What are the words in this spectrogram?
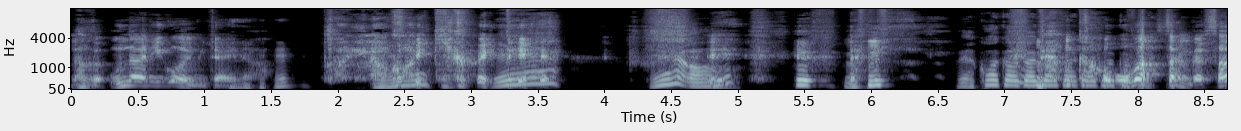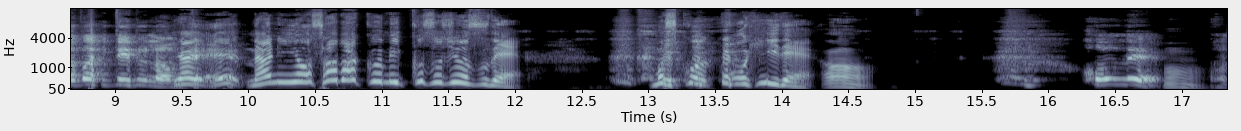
なんか、うなり声みたいな。え？声聞こええて、え？うんえ？何？いや怖い怖い怖い怖いなんか怖い怖い。怖いおばあさんがさばいてるのみたいな。え、何を砂漠ミックスジュースで？もしくはコーヒーで？うん。ほんで、うん。あ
